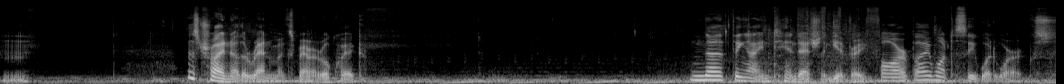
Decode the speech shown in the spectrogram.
Hmm. Let's try another random experiment real quick. Nothing I intend to actually get very far, but I want to see what works.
